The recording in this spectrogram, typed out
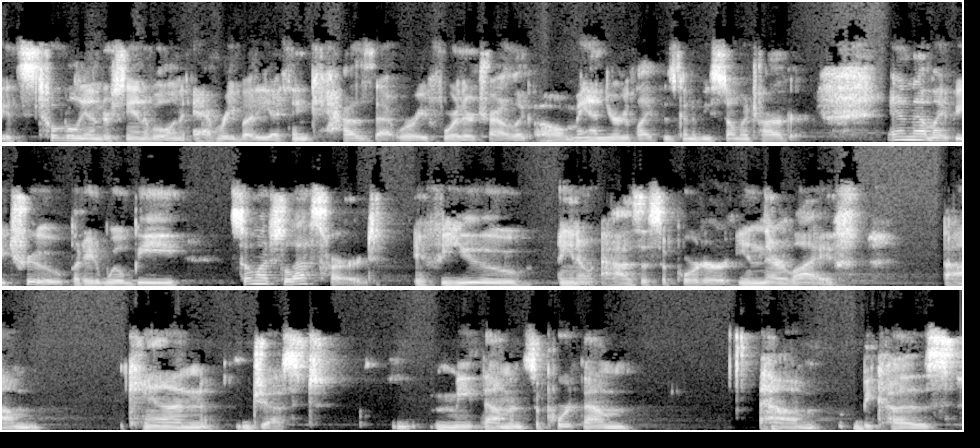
it's totally understandable and everybody i think has that worry for their child like oh man your life is going to be so much harder and that might be true but it will be so much less hard if you you know as a supporter in their life um, can just meet them and support them um, because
